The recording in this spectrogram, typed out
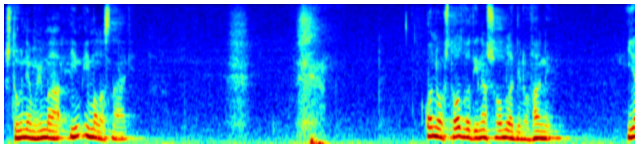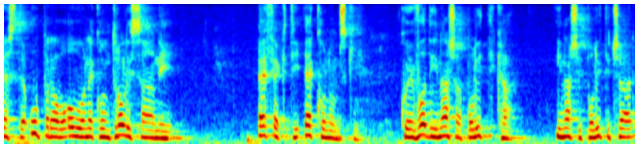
što u njemu ima, im, imalo snage. Ono što odvodi našu omladinu vani, jeste upravo ovo nekontrolisani efekti ekonomski koje vodi naša politika i naši političari,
